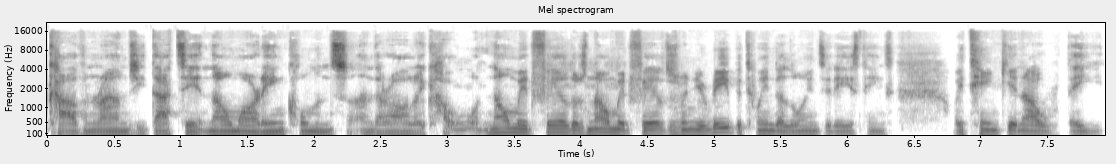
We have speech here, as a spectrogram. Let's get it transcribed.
Calvin Ramsay, that's it, no more incomings. And they're all like, oh, no midfielders, no midfielders. When you read between the lines of these things, I think, you know, they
